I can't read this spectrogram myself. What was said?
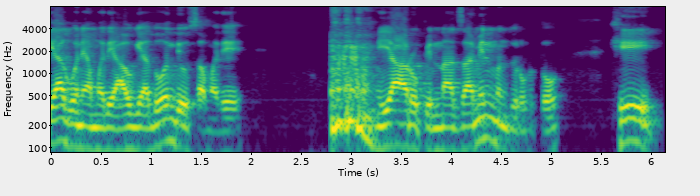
त्या गुन्ह्यामध्ये अवघ्या दोन दिवसामध्ये या आरोपींना जामीन मंजूर होतो. ही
